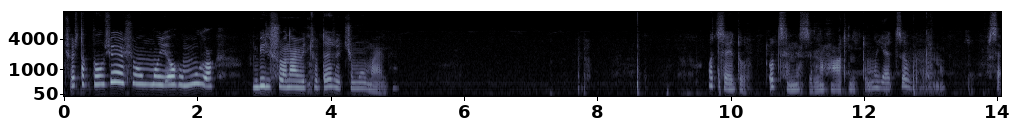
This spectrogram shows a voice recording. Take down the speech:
Щось так виходить, що у моєго мужа більше навіть одежі, ніж у мене. Оце, йду- оце не сильно гарно, тому я це викину. Все.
